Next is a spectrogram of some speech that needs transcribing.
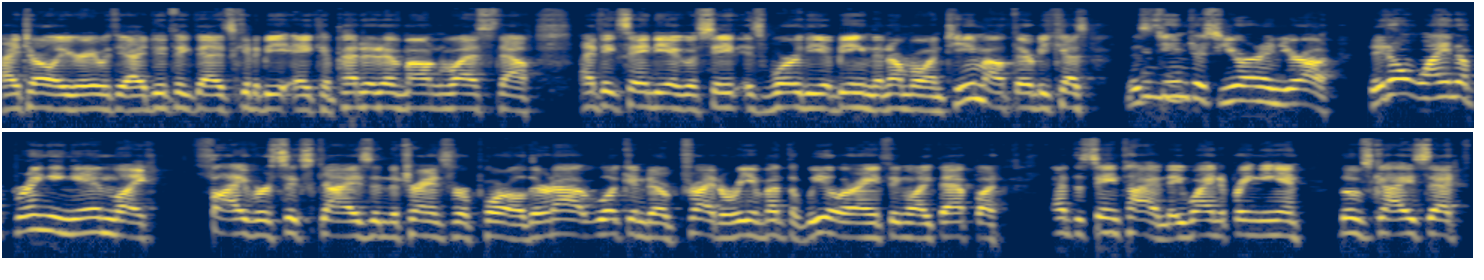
I totally agree with you. I do think that it's going to be a competitive Mountain West. Now, I think San Diego State is worthy of being the number one team out there because this mm-hmm. team just year in and year out, they don't wind up bringing in like five or six guys in the transfer portal. They're not looking to try to reinvent the wheel or anything like that. But at the same time, they wind up bringing in those guys that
